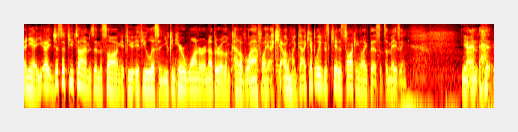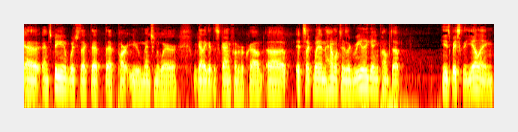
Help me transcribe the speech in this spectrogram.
and yeah, you, uh, just a few times in the song, if you if you listen, you can hear one or another of them kind of laugh like, I can't, "Oh my god, I can't believe this kid is talking like this." It's amazing. Yeah, and uh, and speaking of which, like that that part you mentioned where we got to get this guy in front of a crowd. Uh, it's like when Hamilton is like really getting pumped up. He's basically yelling.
